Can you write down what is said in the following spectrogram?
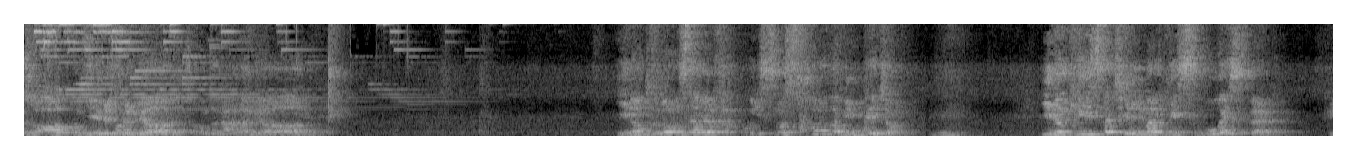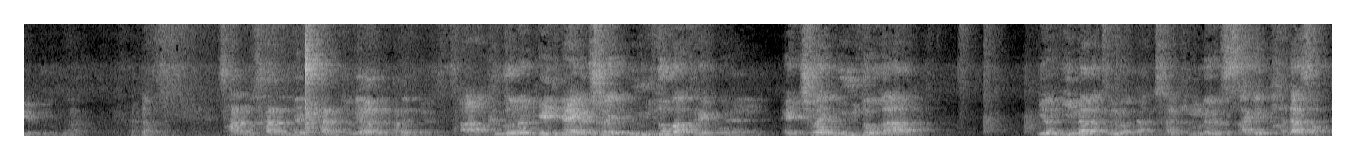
조금 예를 들면 조금 더 나가면 이런 부동산을 갖고 있으면 서로가 민폐죠. 이런 케이스가 제일 많은 케이스가 뭐가 있을까요? 뒤에 부분다. 산, 산, 몇산 쪼개가지고 파는 거예요. 아 그거는. 애초에 의도가 그랬고 네. 애초에 의도가 이런 이마 같은 거 낙찰 경매로 싸게 받아서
